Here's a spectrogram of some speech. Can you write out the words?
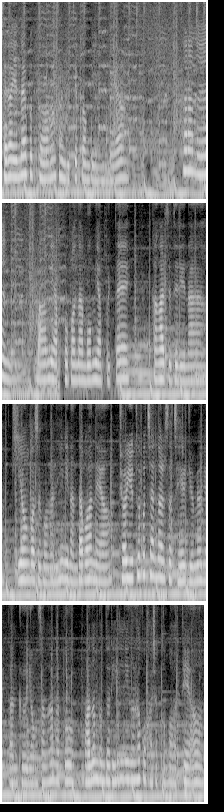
제가 옛날부터 항상 느꼈던 게 있는데요. 사람은 마음이 아프거나 몸이 아플 때 강아지들이나 귀여운 것을 보면 힘이 난다고 하네요. 저희 유튜브 채널에서 제일 유명했던 그 영상 하나도 많은 분들이 힐링을 하고 가셨던 것 같아요.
